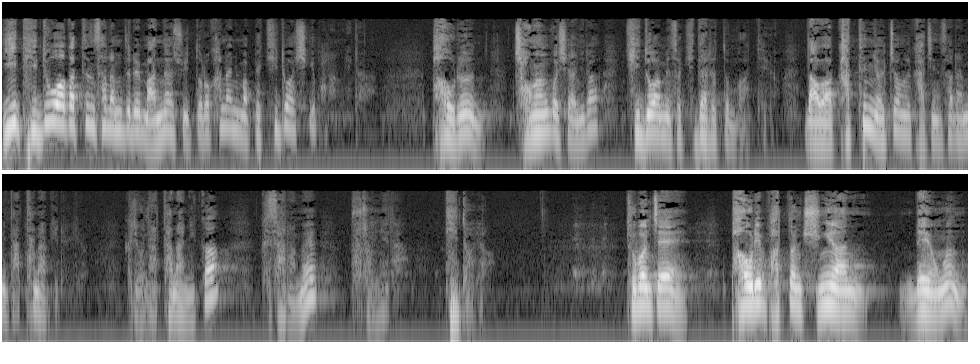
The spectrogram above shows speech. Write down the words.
이 디도와 같은 사람들을 만날 수 있도록 하나님 앞에 기도하시기 바랍니다. 바울은 정한 것이 아니라 기도하면서 기다렸던 것 같아요. 나와 같은 열정을 가진 사람이 나타나기를요. 그리고 나타나니까 그 사람을 부릅니다. 디도요. 두 번째, 바울이 봤던 중요한 내용은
